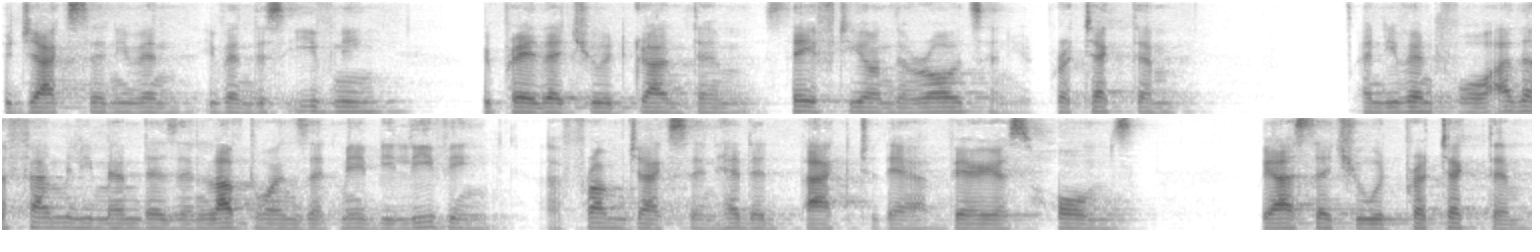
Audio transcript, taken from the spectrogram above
to Jackson even, even this evening. We pray that you would grant them safety on the roads and you protect them and even for other family members and loved ones that may be leaving uh, from Jackson, headed back to their various homes. We ask that you would protect them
